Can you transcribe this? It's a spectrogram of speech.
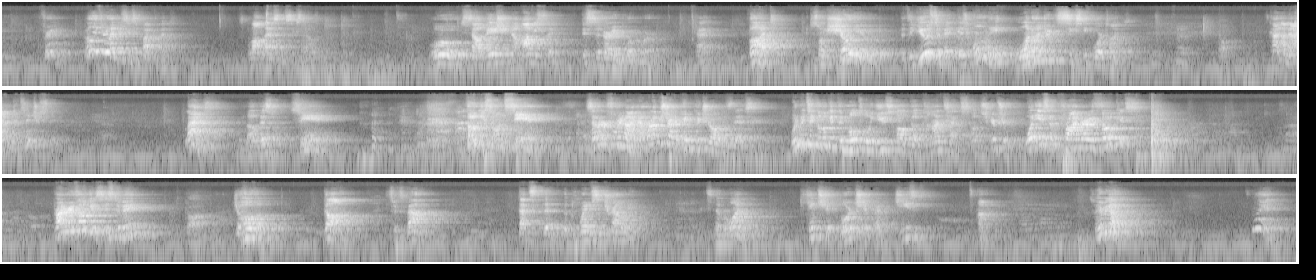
afraid. But only 365 times. It's a lot less than 6,000. Ooh, salvation. Now, obviously, this is a very important word. Okay? But I just want to show you that the use of it is only 164 times. Wow. Kind of, I mean, I think that's interesting. Last, we love this one. Sin. Focus on sin. 749. Now, what I'm just trying to paint a picture of is this. When we take a look at the multiple use of the context of the scripture, what is the primary focus? Primary focus is to be God. Jehovah, God. That's what it's about. That's the, the point of centrality. It's number one. Kingship, lordship, right? Jesus. So here we go. When?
